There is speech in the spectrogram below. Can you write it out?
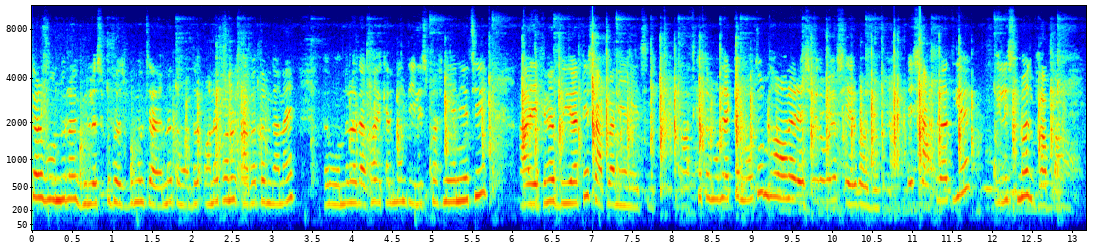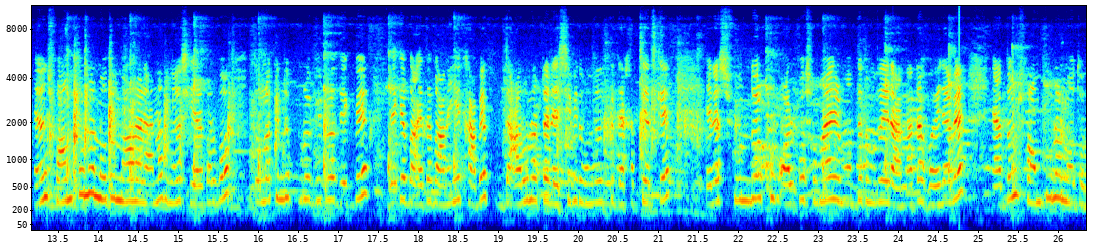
নমস্কার বন্ধুরা, ভিলেজ ফুড ওয়েস্ট বেঙ্গল চ্যানেলে তোমাদের অনেক অনেক স্বাগতম জানাই। তো বন্ধুরা, দেখো, এখানে কিন্তু ইলিশ মাছ নিয়ে নিয়েছি আর এখানে দুই আটটি শাপলা নিয়ে নিয়েছি। আজকে তোমাদের একটা নতুন ধরনের রেসিপি তোমাদের শেয়ার করব। এই শাপলা দিয়ে ইলিশ মাছ ভাপা। এখন সম্পূর্ণ নতুন ধরনের রান্না তোমরা শেয়ার করব। তোমরা কিন্তু পুরো ভিডিও দেখবে, দেখে বাড়িতে বানিয়ে খাবে। দারুণ একটা রেসিপি তোমাদেরকে দেখাচ্ছি আজকে। এটা সুন্দর, খুব অল্প সময়ের মধ্যে তোমাদের এই রান্নাটা হয়ে যাবে। একদম সম্পূর্ণ নতুন।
